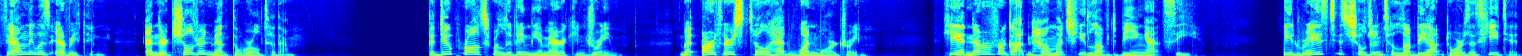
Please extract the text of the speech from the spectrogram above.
family was everything, and their children meant the world to them. The Duperraults were living the American dream, but Arthur still had one more dream. He had never forgotten how much he loved being at sea. He'd raised his children to love the outdoors as he did.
